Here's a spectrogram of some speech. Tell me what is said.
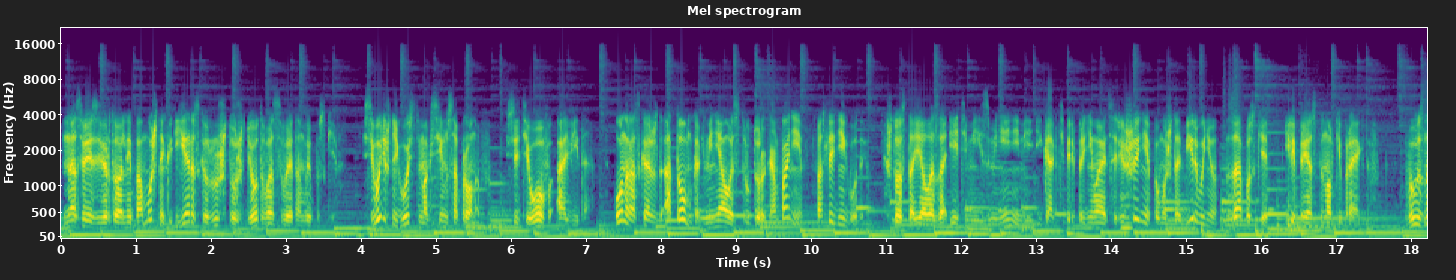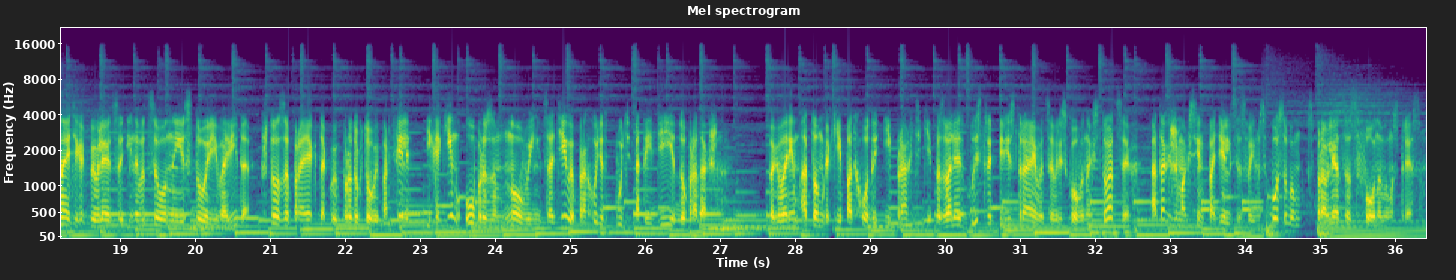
На связи виртуальный помощник, и я расскажу, что ждет вас в этом выпуске. Сегодняшний гость Максим Сапронов, CTO в Авито. Он расскажет о том, как менялась структура компании последние годы, что стояло за этими изменениями и как теперь принимаются решения по масштабированию, запуске или приостановке проектов. Вы узнаете, как появляются инновационные истории в Авито, что за проект такой продуктовый портфель и каким образом новые инициативы проходят путь от идеи до продакшена. Поговорим о том, какие подходы и практики позволяют быстро перестраиваться в рискованных ситуациях, а также Максим поделится своим способом справляться с фоновым стрессом.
